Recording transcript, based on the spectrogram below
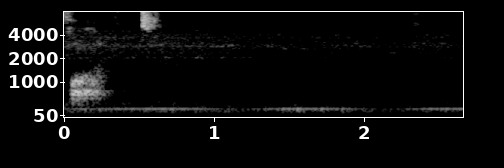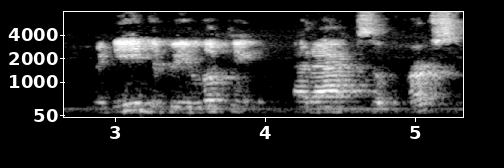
find. We need to be looking at acts of mercy.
